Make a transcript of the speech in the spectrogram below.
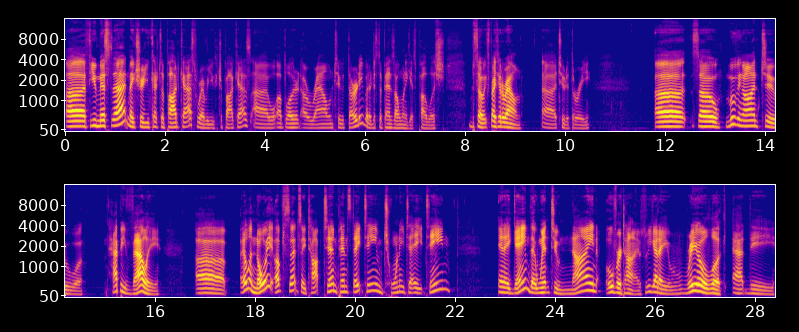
Uh, if you missed that, make sure you catch the podcast wherever you get your podcast. I will upload it around 2.30, but it just depends on when it gets published. So expect it around uh, 2 to 3. Uh, so moving on to Happy Valley. Uh, Illinois upsets a top 10 Penn State team 20 to 18 in a game that went to nine overtimes. We got a real look at the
